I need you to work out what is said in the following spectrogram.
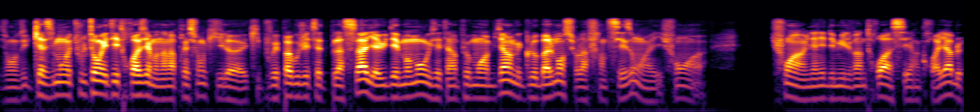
Ils ont quasiment tout le temps été troisième. On a l'impression qu'ils ne euh, pouvaient pas bouger de cette place-là. Il y a eu des moments où ils étaient un peu moins bien, mais globalement sur la fin de saison, euh, ils font, euh, ils font une année 2023 assez incroyable.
